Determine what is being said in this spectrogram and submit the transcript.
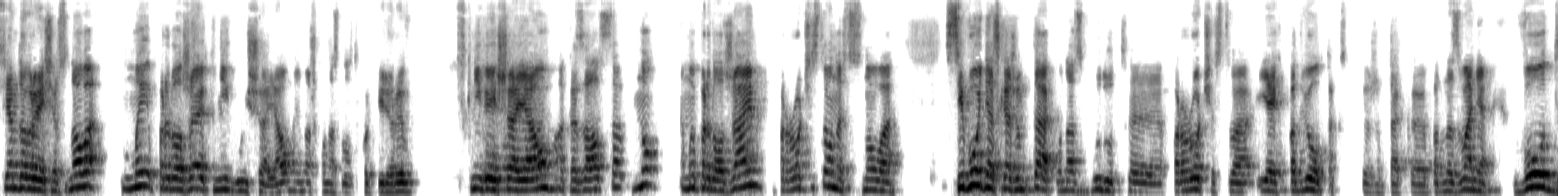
Всем добрый вечер снова. Мы продолжаем книгу Ишаяу. Немножко у нас был такой перерыв с книгой Ишаяу оказался. Но мы продолжаем пророчество. У нас снова сегодня, скажем так, у нас будут э, пророчества, я их подвел, так скажем так, э, под название «Вод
